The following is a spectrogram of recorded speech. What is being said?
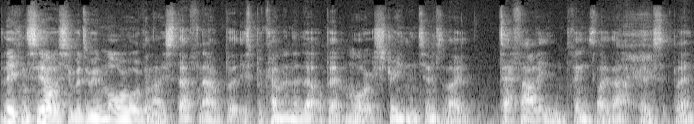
They can see obviously we're doing more organised stuff now, but it's becoming a little bit more extreme in terms of like Death Valley and things like that, basically.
